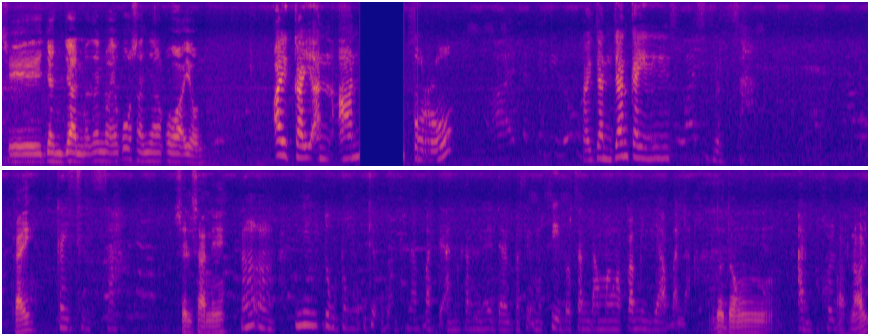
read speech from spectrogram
si Jan Jan, magano, ako, saan niya nakuha yun? Ay kay an-an puro. Kay Jan Jan kay Silsa. Kay Kay Silsa. Silsani. Oo. Ni dudong ka na dahil kasi magsilo sandang mga pamilya bala. Dodong Arnold. Arnold.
